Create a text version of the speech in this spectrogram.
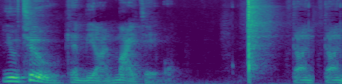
You too can be on my table. Done, done.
